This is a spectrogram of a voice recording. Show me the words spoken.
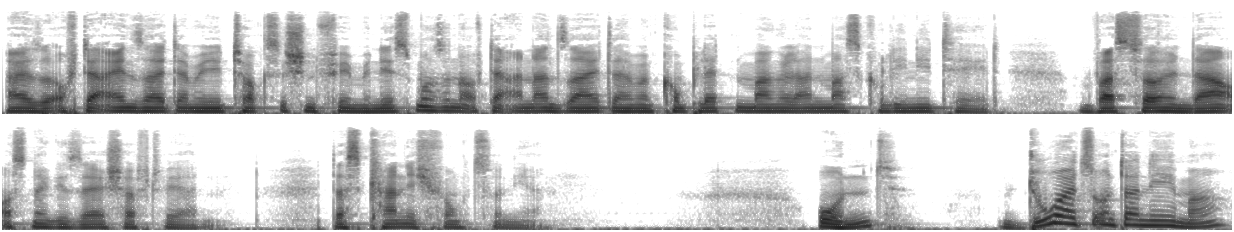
Also auf der einen Seite haben wir den toxischen Feminismus und auf der anderen Seite haben wir einen kompletten Mangel an Maskulinität. Was soll denn da aus einer Gesellschaft werden? Das kann nicht funktionieren. Und Du als Unternehmer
